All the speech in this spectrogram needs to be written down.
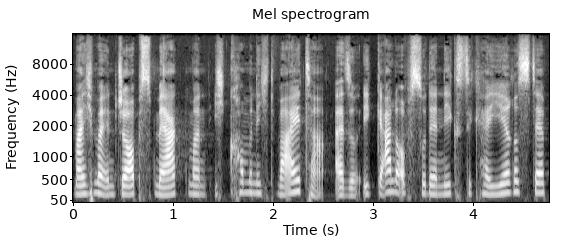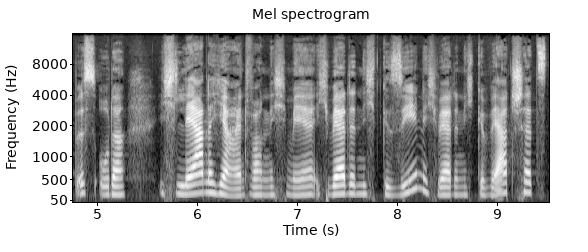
Manchmal in Jobs merkt man, ich komme nicht weiter. Also egal, ob es so der nächste Karrierestep ist oder ich lerne hier einfach nicht mehr. Ich werde nicht gesehen, ich werde nicht gewertschätzt.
